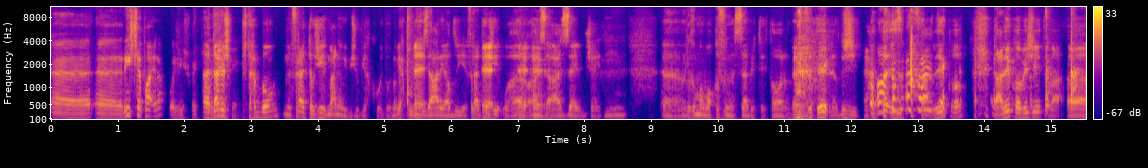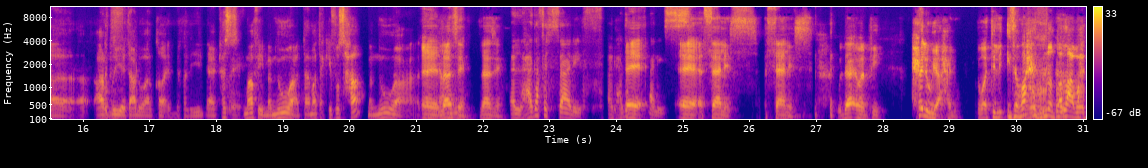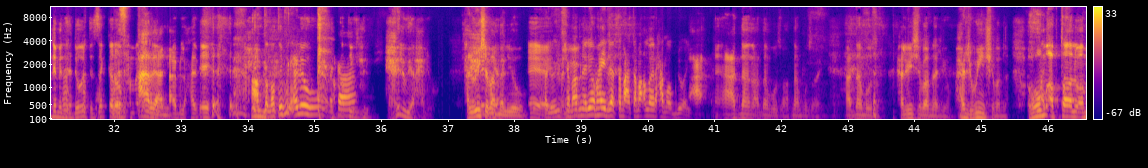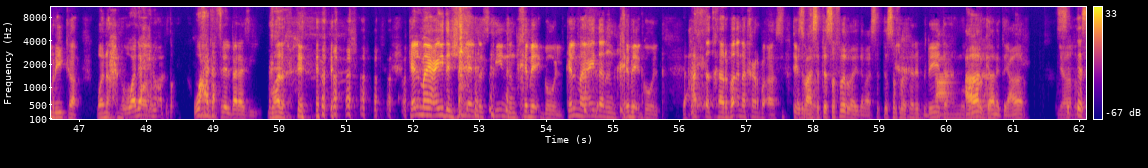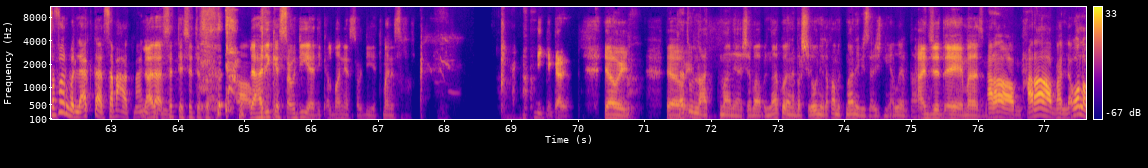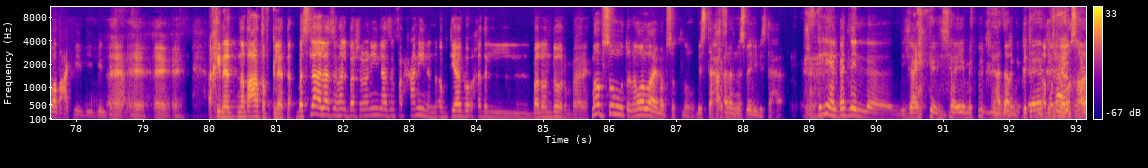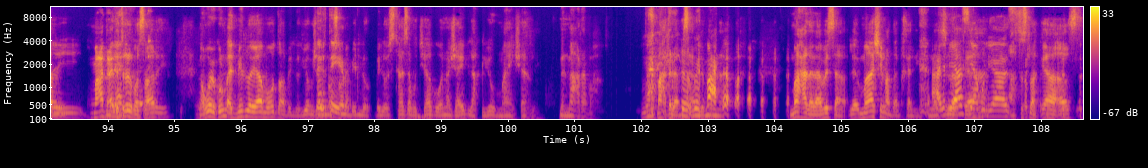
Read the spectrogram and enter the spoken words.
آه آه ريشة طائرة وجيه شويكي آه، بتعرف وجيه إيش تحبهم؟ من فرع التوجيه المعنوي بيجوا بيحكوا هدول ما بيحكوا إيه. اذاعه رياضيه فرع توجيه إيه. وهذا إيه. اعزائي المشاهدين آه، رغم مواقفنا الثابتة طبعا. هيك بيجي حتى إذا تعليقه تعليقه بيجي تبع آه، عرضية تعلو القائد بقليل. يعني بتحس إيه. ما في ممنوع ما تحكي فصحى ممنوع إيه يعني لازم لازم. الهدف الثالث الهدف إيه. الثالث. إيه الثالث الثالث. ودائما في حلو يا حلو. وقت اللي إذا واحد منهم طلع واحدة من هدول تتذكروا محمد يعني. إيه عبد اللطيف الحلو. عبد اللطيف حلو. حلو يا حلو. حلوين شبابنا اليوم. إيه حلوين شبابنا اليوم. هي تبع تبع الله يرحمه أبو لؤي. عدنان عدنان بوزو عدنان بوزو هي عدنان بوزو. حلوين شبابنا اليوم. حلوين شبابنا. هم أبطال أمريكا ونحن ونحن أبطال. وهدف للبرازيل. وهذا كل ما يعيد الجيل المسكين ننخبئ جول. كل ما يعيدها ننخبئ جول. لحتى تخربقنا خربقة. 6 تبع 6 0 هي تبع 6 0 يخرب بيتها المباراة. عار كانت عار. 6 0 ولا أكثر 7 8 لا لا 6 6 0 آه، لا هذيك السعودية هذيك ألمانيا السعودية 8 0 هذيك كانت. يا ويلي. لا. تقولنا على الثمانية يا شباب. قلنا لكم أنا برشلوني رقم ثمانية بيزعجني الله يرضى عن عليك جد؟ إيه ما لازم. حرام حرام هلا. والله وضعك بي- بي- بينبكى إيه. إيه إيه إيه. أخي نتعاطف كلياتنا. بس لا لازم هالبرشلونيين لازم فرحانين إنه أبو تياجو أخذ البالون دور امبارح مبسوط أنا والله مبسوط له. بيستحق شفت- أنا بالنسبة لي بيستحق. شفت لي هالبدلة اللي جاي جاي من هذا من كتر تياجو. المصاري ما عاد من عليه. كتر المصاري ما هو بيكون مقدمين له اياه موضة بيقول له اليوم جاي بيقول له بيقول له أستاذ أبو تياجو أنا جايب لك اليوم معي شغلة. من معربة. ما حدا لابسها قبل منك. ما حدا لابسها. لا، ماشي مع ابو خليل. على الياس يا أبو الياس. قصص لك اياها قص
